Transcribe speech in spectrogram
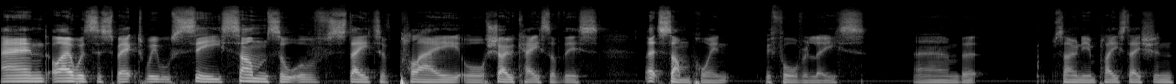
And I would suspect we will see some sort of state of play or showcase of this at some point before release. Um, but Sony and PlayStation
